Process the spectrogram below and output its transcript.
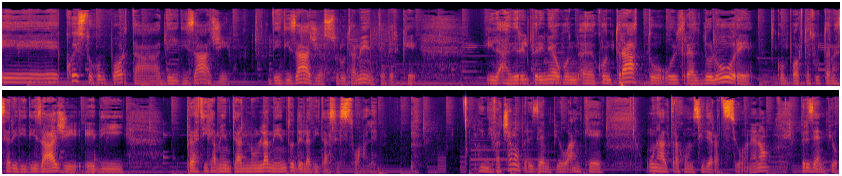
e questo comporta dei disagi, dei disagi assolutamente perché il, avere il perineo con, eh, contratto oltre al dolore comporta tutta una serie di disagi e di praticamente annullamento della vita sessuale. Quindi facciamo per esempio anche un'altra considerazione, no? Per esempio,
